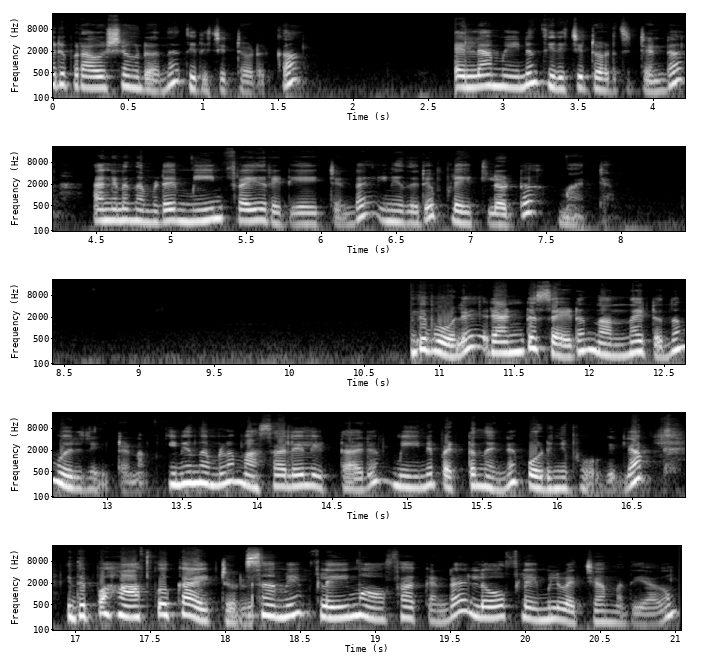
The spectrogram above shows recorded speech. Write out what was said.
ഒരു പ്രാവശ്യം കൂടി ഒന്ന് തിരിച്ചിട്ട് കൊടുക്കാം എല്ലാ മീനും തിരിച്ചിട്ട് കൊടുത്തിട്ടുണ്ട്. അങ്ങനെ നമ്മുടെ മീൻ ഫ്രൈ റെഡി ആയിട്ടുണ്ട്. ഇനി ഇതൊരു പ്ലേറ്റിലോട്ട് മാറ്റാം. ഇതുപോലെ രണ്ട് സൈഡും നന്നായിട്ടൊന്ന് മുരിഞ്ഞ് കിട്ടണം. ഇനി നമ്മൾ മസാലയിൽ ഇട്ടാലും മീൻ പെട്ടെന്ന് തന്നെ പൊടിഞ്ഞു പോകില്ല. ഇതിപ്പോൾ ഹാഫ് കുക്ക് ആയിട്ടുള്ള. സമയം ഫ്ലെയിം ഓഫ് ആക്കേണ്ട. ലോ ഫ്ലെയിമിൽ വെച്ചാൽ മതിയാകും.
